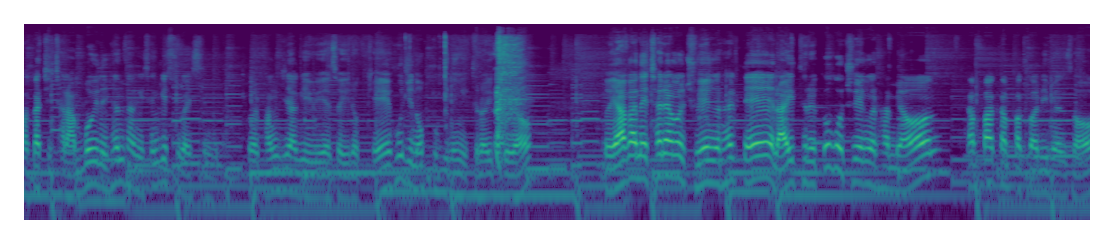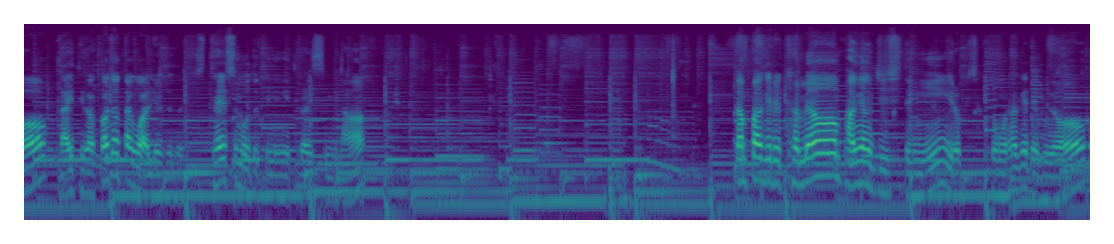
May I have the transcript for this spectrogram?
바깥이 잘 안 보이는 현상이 생길 수가 있습니다. 그걸 방지하기 위해서 이렇게 후진 오프 기능이 들어있고요. 또 야간에 차량을 주행을 할 때 라이트를 끄고 주행을 하면 깜빡깜빡거리면서 라이트가 꺼졌다고 알려주는 스텔스 모드 기능이 들어있습니다. 깜빡이를 켜면 방향 지시등이 이렇게 작동을 하게 되고요.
